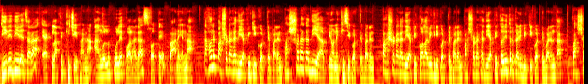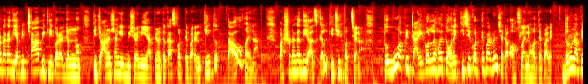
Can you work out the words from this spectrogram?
ধীরে ধীরে ছাড়া এক লাফে কিছুই হয় না, আঙুল পুলে কলা গাছ হতে পারে না। তাহলে পাঁচশো টাকা দিয়ে আপনি কি করতে পারেন? পাঁচশো টাকা দিয়ে আপনি অনেক কিছু করতে পারেন। পাঁচশো টাকা দিয়ে আপনি কলা বিক্রি করতে পারেন। পাঁচশো টাকা দিয়ে আপনি তরি তরকারি বিক্রি করতে পারেন। তা পাঁচশো টাকা দিয়ে আপনি চা বিক্রি করার জন্য কিছু আনুষঙ্গিক বিষয় নিয়ে আপনি হয়তো কাজ করতে পারেন, কিন্তু তাও হয় না। পাঁচশো টাকা দিয়ে আজকাল কিছুই হচ্ছে না। তবুও আপনি ট্রাই করলে হয়তো অনেক কিছুই করতে পারবেন, সেটা অফলাইনে হতে পারে। ধরুন আপনি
